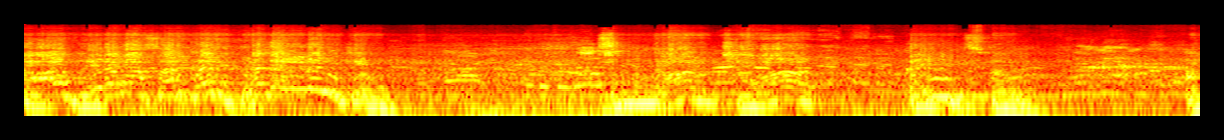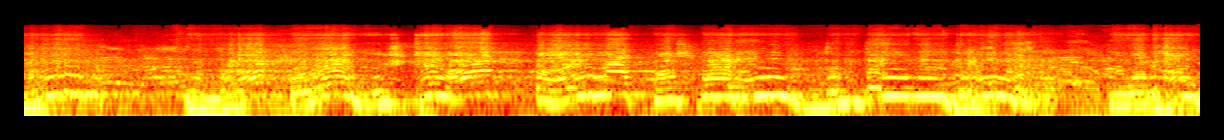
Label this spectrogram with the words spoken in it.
काळ भैरवासारखं प्रदंडन केलं. सुंदर छावा काहीच झालं आणि मराठोड्या निष्ठेला काळीला फसणारी दुर्दैवी घेऊन निघाल.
